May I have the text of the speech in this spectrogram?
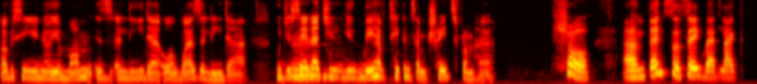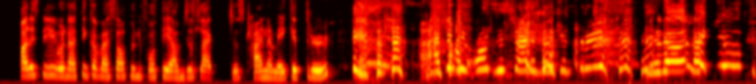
obviously you know your mom is a leader or was a leader? Would you say that you you may have taken some traits from her? Sure. Um, thanks for saying that. Like honestly, when I think of myself in fourth year, I'm just like just trying to make it through. I think we're all just trying to make it through. you know, like you.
